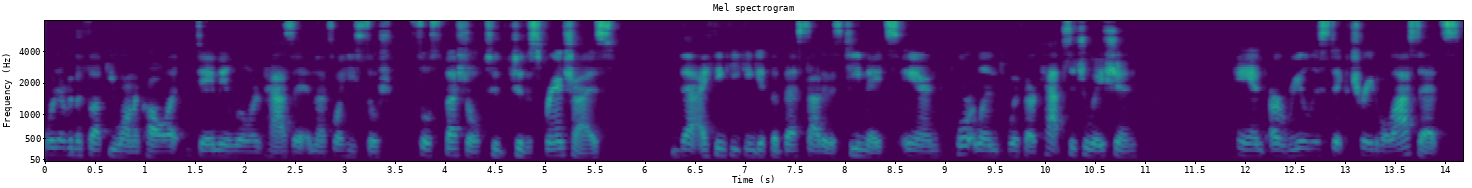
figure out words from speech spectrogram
Whatever the fuck you want to call it, Damian Lillard has it, and that's why he's so so special to to this franchise. That I think he can get the best out of his teammates. And Portland, with our cap situation and our realistic tradable assets,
